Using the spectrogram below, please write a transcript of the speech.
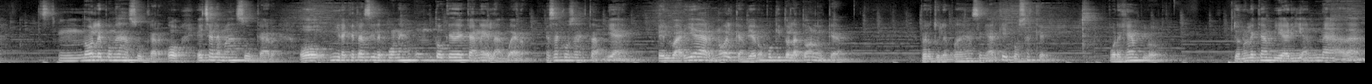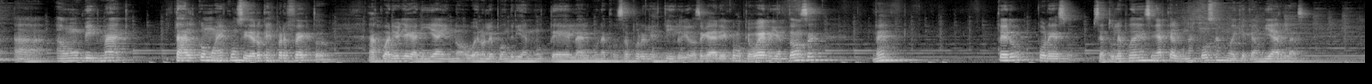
No le pongas azúcar o échale más azúcar o mira, ¿qué tal si le pones un toque de canela? Bueno, esas cosas están bien el variar, ¿no? El cambiar un poquito la tónica. Pero tú le puedes enseñar que hay cosas que, por ejemplo, yo no le cambiaría nada a, a un Big Mac, tal como es, considero que es perfecto. Acuario llegaría y no, bueno, le pondría Nutella, alguna cosa por el estilo. Yo no se quedaría como que bueno, y entonces, ¿ves? Pero por eso, o sea, tú le puedes enseñar que algunas cosas no hay que cambiarlas.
